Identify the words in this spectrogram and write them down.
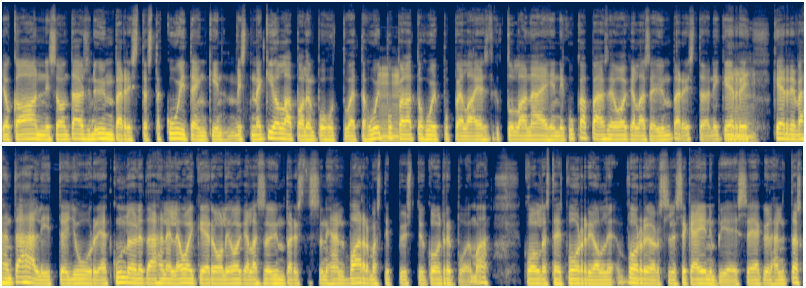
joka on, niin se on täysin ympäristöstä kuitenkin, mistä mekin ollaan paljon puhuttu, että huippupelaat on huippupelaa ja sitten kun tullaan näihin, niin kuka pääsee oikeanlaiseen ympäristöön, niin Kerri, mm. Kerri vähän tähän liittyen juuri, että kun löydetään hänelle oikea rooli oikeanlaisessa ympäristössä, niin hän varmasti pystyy kontribuoimaan Golden State Warriorsille sekä NBAissä ja kyllähän nyt tässä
